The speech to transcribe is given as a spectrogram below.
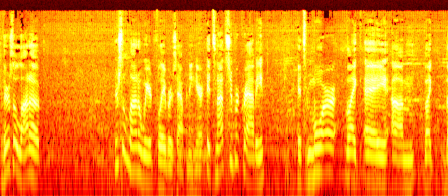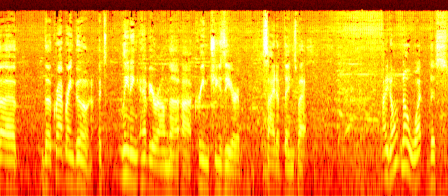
there's a lot of there's a lot of weird flavors happening here. It's not super crabby. It's more like a um, like the the crab rangoon. It's leaning heavier on the uh, cream cheesier side of things, but I don't know what this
